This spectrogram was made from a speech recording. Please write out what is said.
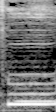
不。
